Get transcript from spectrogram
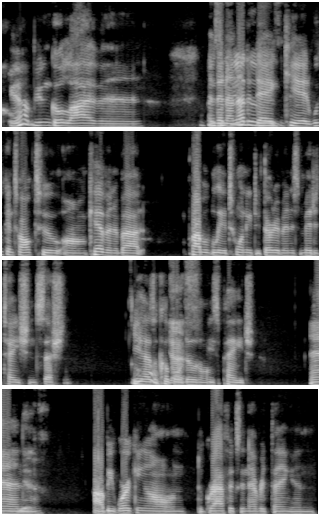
Cool. Yeah, you can go live and and then another day, music. kid, we can talk to um Kevin about probably a twenty to thirty minutes meditation session. He has a Ooh. couple of those on his page, and Yes. I'll be working on the graphics and everything, and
